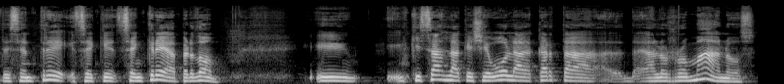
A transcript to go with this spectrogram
de Sencrea, perdón. Y quizás la que llevó la carta a los romanos.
